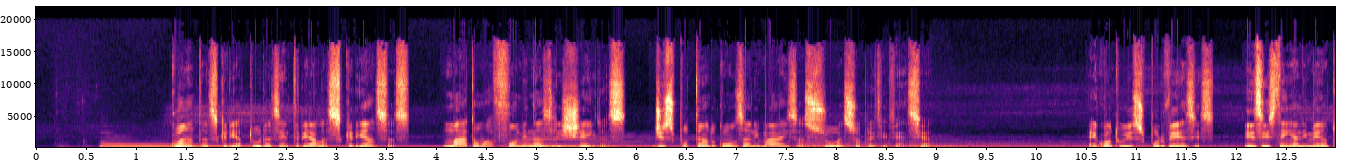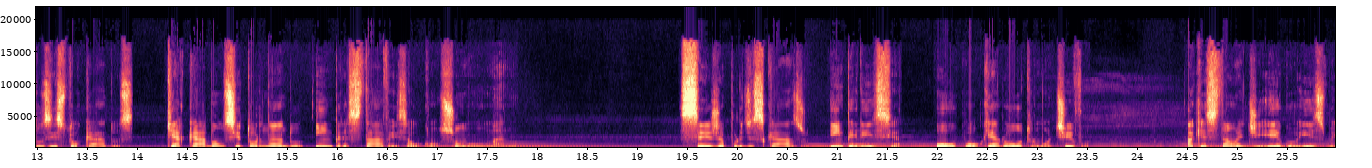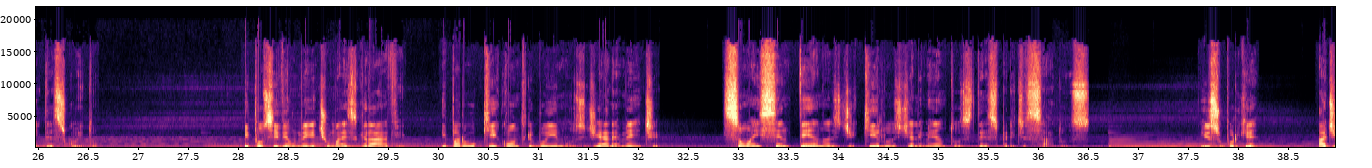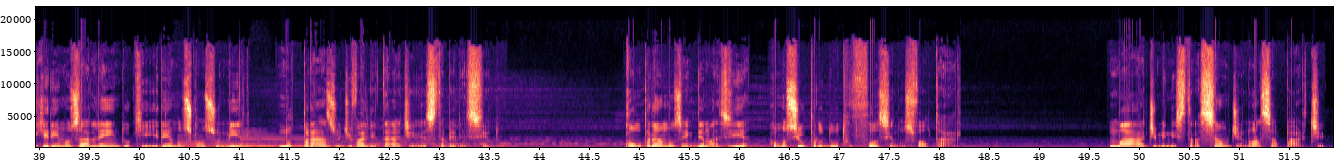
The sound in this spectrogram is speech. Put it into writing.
Quantas criaturas, entre elas crianças, matam a fome nas lixeiras, disputando com os animais a sua sobrevivência. Enquanto isso, por vezes, existem alimentos estocados que acabam se tornando imprestáveis ao consumo humano. Seja por descaso, imperícia ou qualquer outro motivo, a questão é de egoísmo e descuido. E possivelmente o mais grave, e para o que contribuímos diariamente, são as centenas de quilos de alimentos desperdiçados. Isso porque adquirimos além do que iremos consumir no prazo de validade estabelecido. Compramos em demasia como se o produto fosse nos faltar. Má administração de nossa parte.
